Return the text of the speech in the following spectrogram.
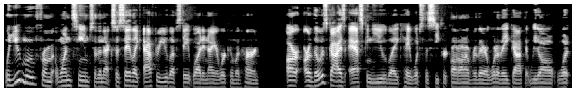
When you move from one team to the next, so say like after you left statewide and now you're working with Hearn, are are those guys asking you like, hey, what's the secret going on over there? What do they got that we don't? What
